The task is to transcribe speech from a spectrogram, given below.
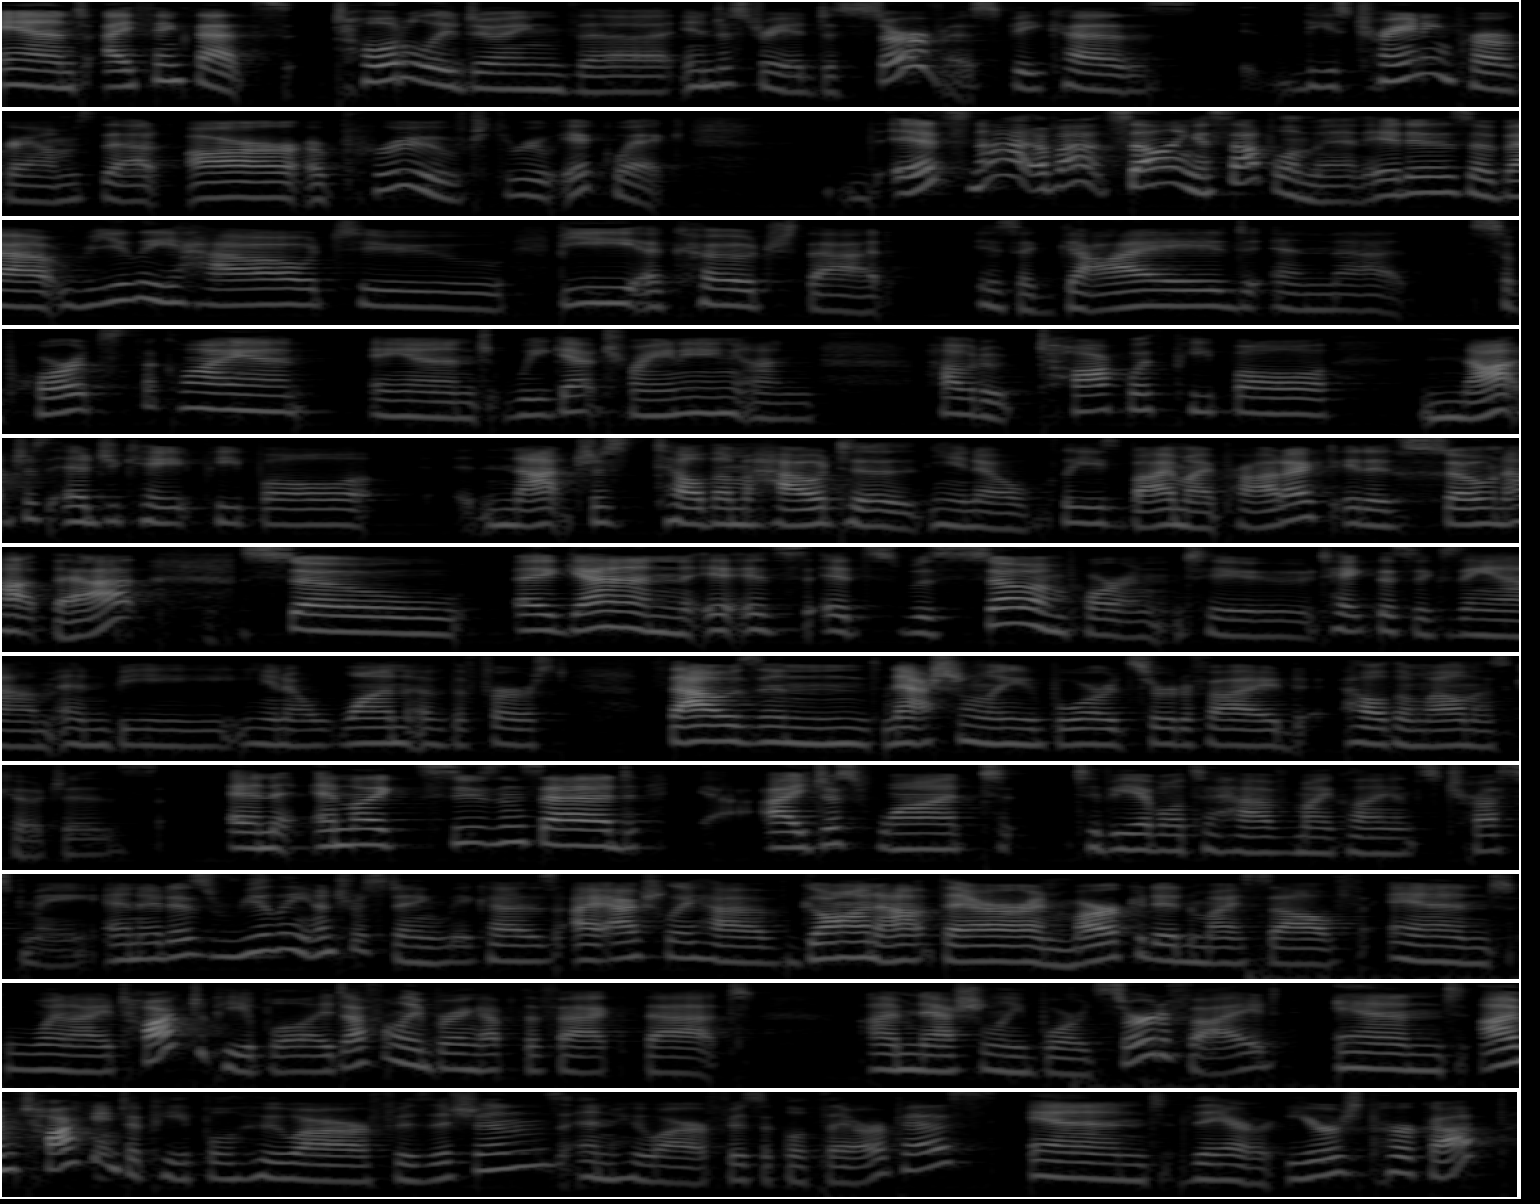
And I think that's totally doing the industry a disservice because these training programs that are approved through ICWIC, it's not about selling a supplement. It is about really how to be a coach that is a guide and that supports the client. And we get training on how to talk with people, not just educate people, not just tell them how to, you know, please buy my product. It is so not that. So again, it, it's it was so important to take this exam and be, you know, one of the first thousand nationally board certified health and wellness coaches. And and like Susan said, I just want to be able to have my clients trust me. And it is really interesting because I actually have gone out there and marketed myself. And when I talk to people, I definitely bring up the fact that I'm nationally board certified. And I'm talking to people who are physicians and who are physical therapists, and their ears perk up,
